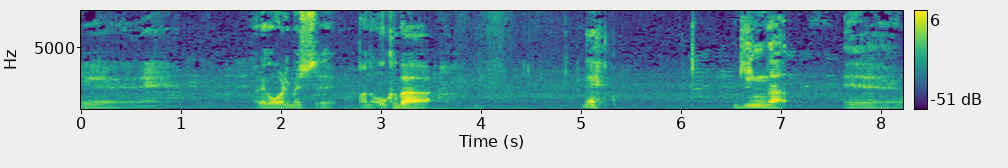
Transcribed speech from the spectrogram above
えー、あれが終わりましてあの奥歯ね銀が、え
